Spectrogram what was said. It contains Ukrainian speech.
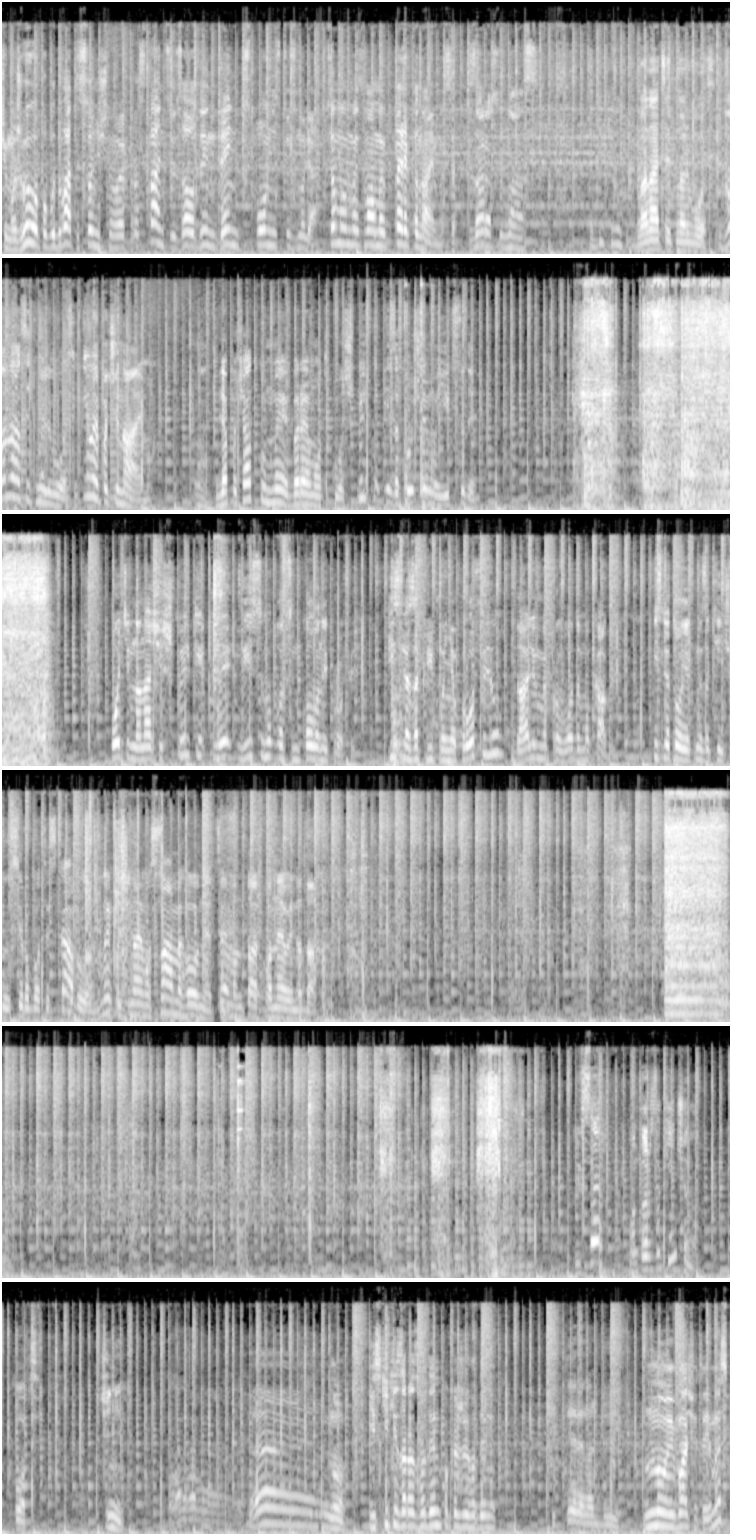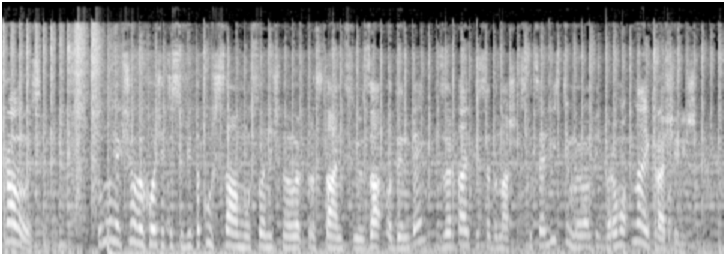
Чи можливо побудувати сонячну електростанцію за один день з повністю з нуля? В цьому ми з вами переконаємося. Зараз у нас 12.08. 12.08 і ми починаємо. Для початку ми беремо таку от шпильку і закручуємо їх сюди. Потім на наші шпильки ми вісимо оцинкований профіль. Після закріплення профілю далі ми проводимо кабель. Після того, як ми закінчили всі роботи з кабелем, ми починаємо саме головне це монтаж панелей на дах. І все, монтаж закінчено, хлопці. Чи ні? Ну, і скільки зараз годин, покажи годинник. 4.02. Ну і бачите, і ми справилися. Тому, якщо ви хочете собі таку ж саму сонячну електростанцію за один день, звертайтеся до наших спеціалістів, ми вам підберемо найкраще рішення.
